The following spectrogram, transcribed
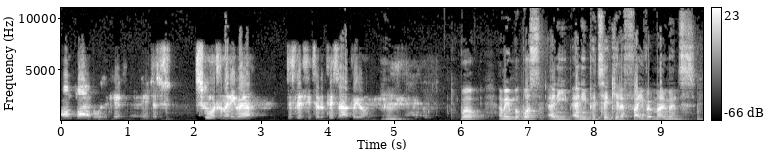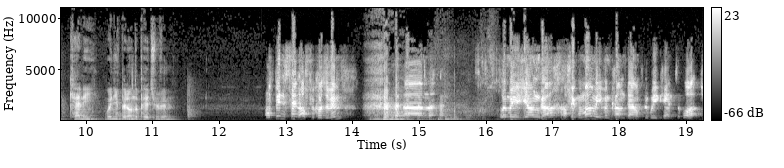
unplayable as a kid. He just scored from anywhere, just literally took the piss out of people. Well, I mean, what's any any particular favourite moments, Kenny, when you've been on the pitch with him? I've been sent off because of him. um, when we was younger, I think my mum even come down for the weekend to watch,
